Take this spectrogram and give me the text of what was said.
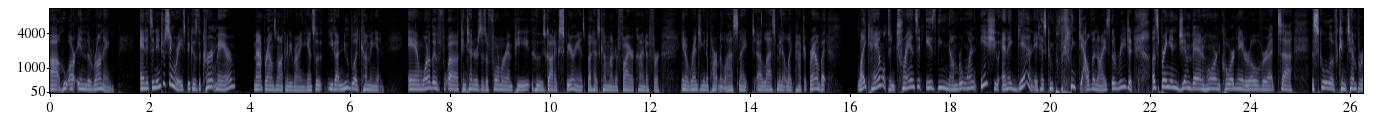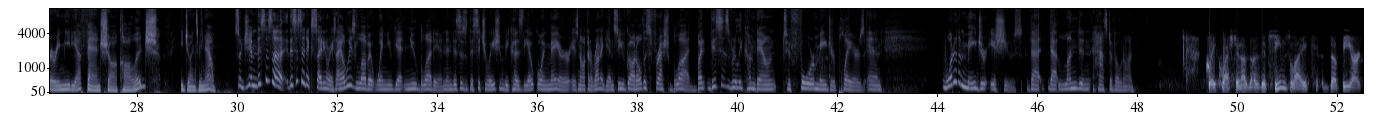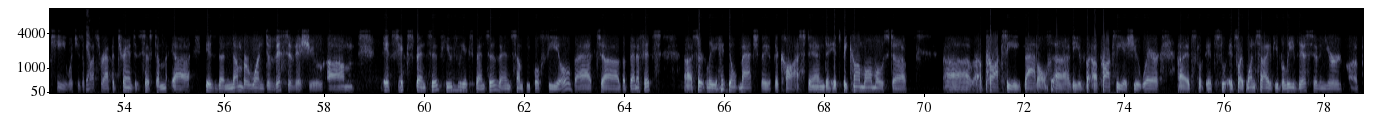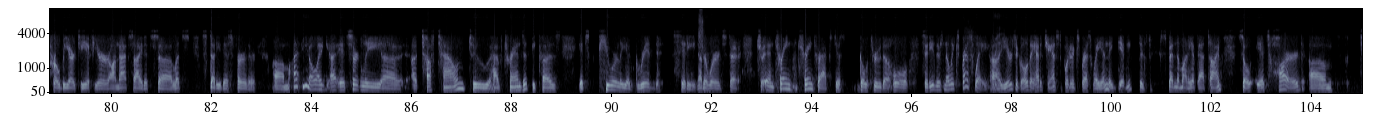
uh, who are in the running. And it's an interesting race because the current mayor, Matt Brown's not going to be running again. So you got new blood coming in. And one of the uh, contenders is a former MP who's got experience, but has come under fire kind of for, you know, renting an apartment last night, uh, last minute, like Patrick Brown. But like Hamilton, transit is the number one issue. And again, it has completely galvanized the region. Let's bring in Jim Van Horn, coordinator over at uh, the School of Contemporary Media, Fanshawe College. He joins me now. So Jim, this is a this is an exciting race. I always love it when you get new blood in, and this is the situation because the outgoing mayor is not going to run again. So you've got all this fresh blood. But this has really come down to four major players. And what are the major issues that that London has to vote on? Great question. Uh, it seems like the BRT, which is a yep. bus rapid transit system, uh, is the number one divisive issue. Um, it's expensive, hugely mm-hmm. expensive, and some people feel that uh, the benefits uh, certainly don't match the, the cost. And it's become almost uh, uh, a proxy battle, uh, the a proxy issue where uh, it's it's it's like one side if you believe this and you're uh, pro BRT, if you're on that side, it's uh, let's study this further. Um, I, you know, I, I, it's certainly uh, a tough town to have transit because it's purely a grid city. In sure. other words, the, and train train tracks just go through the whole city. And there's no expressway. Uh, right. Uh, years ago, they had a chance to put an expressway in. They didn't to spend the money at that time. So it's hard um,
